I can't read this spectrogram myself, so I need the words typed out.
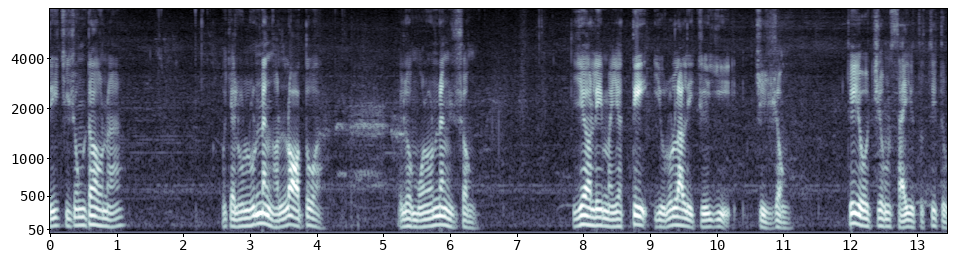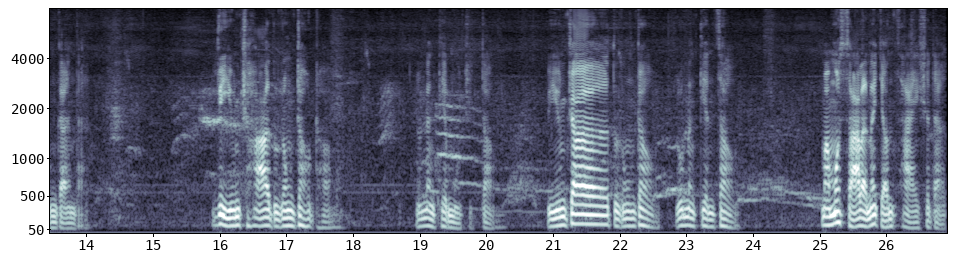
chỉ chỉ trong đâu nè bây giờ lúc lúc năng họ lo tua. Luôn muốn năng rong giờ li mà giờ tị, dù lúc là li chỉ gì chỉ rong cái yêu chung sai yêu tụi tụi tụi gan đó vì dùng cha tụi trong đâu thôi luôn năng thêm một chỉ tàu vì dùng cha tụi trong đâu luôn năng tiền giàu mà mất xả là nó chọn xài sẽ đỡ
